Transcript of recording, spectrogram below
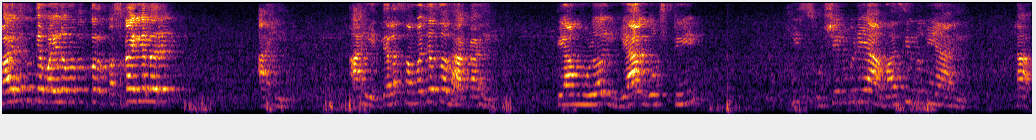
काय रे तू त्या बाईला मदत कर कसं काय गेलं रे? आहे. आहे. त्याला समाजाचा भाग आहे. त्यामुळं या गोष्टी ही सोशल मीडिया आभासी दुनिया आहे. हा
